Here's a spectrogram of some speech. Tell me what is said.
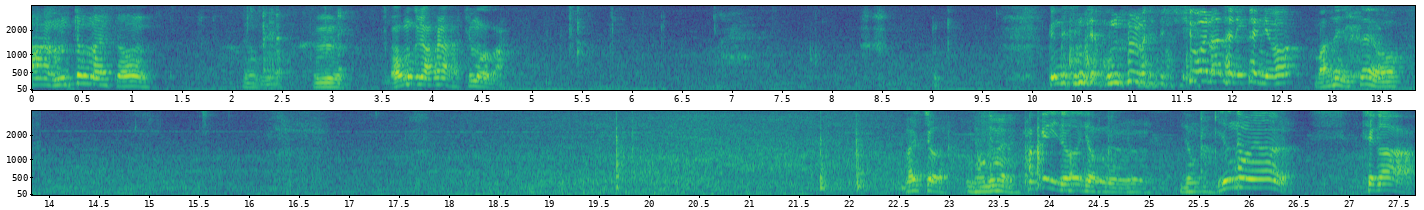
아 엄청 맛있어 이 정도요? 음 어묵이랑 하나 같이 먹어봐 근데 진짜 국물 맛이 시원하다니까요 맛은 있어요. 맛있죠? 이 정도면 합격이죠 이. 정도면 이 정도. 이 정도면 제가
